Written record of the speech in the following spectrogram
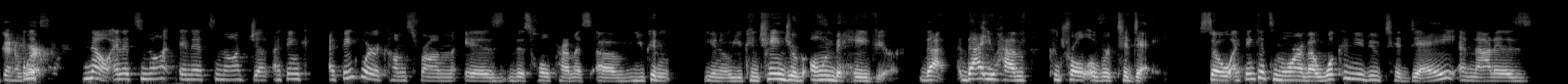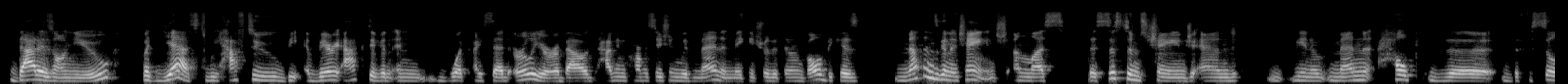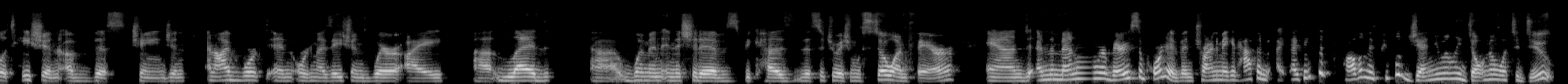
going to work. No, and it's not and it's not just I think I think where it comes from is this whole premise of you can you know you can change your own behavior that that you have control over today. So I think it's more about what can you do today and that is that is on you but yes we have to be very active in, in what i said earlier about having a conversation with men and making sure that they're involved because nothing's going to change unless the systems change and you know men help the the facilitation of this change. And and i've worked in organizations where i uh, led uh, women initiatives because the situation was so unfair. And and the men were very supportive and trying to make it happen. I, I, think the problem is people genuinely don't know what to do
